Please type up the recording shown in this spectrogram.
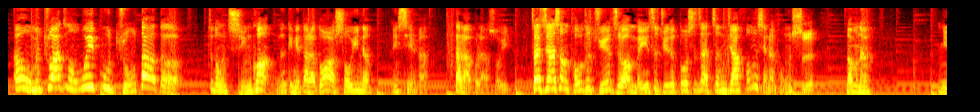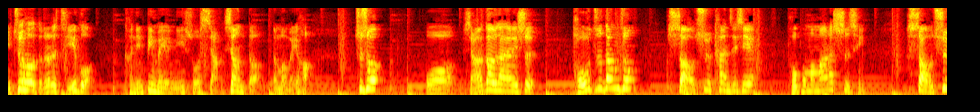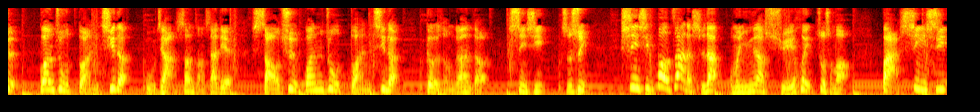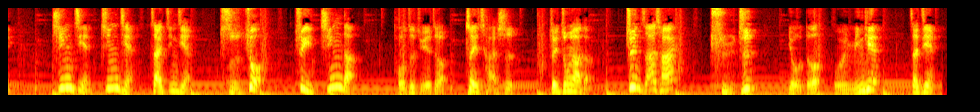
而我们抓这种微不足道的这种情况，能给你带来多少收益呢？很显然，带来不了收益。再加上投资抉择，每一次抉择都是在增加风险的同时，那么呢，你最后得到的结果肯定并没有你所想象的那么美好。是说，我想要告诉大家的是，投资当中少去看这些。婆婆妈妈的事情，少去关注短期的股价上涨下跌，少去关注短期的各种各样的信息资讯。信息爆炸的时代，我们一定要学会做什么？把信息精简、精简再精简，只做最精的投资抉择，这才是最重要的。君子爱财，取之有德。我们明天再见。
